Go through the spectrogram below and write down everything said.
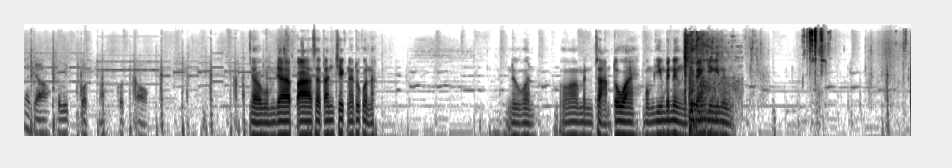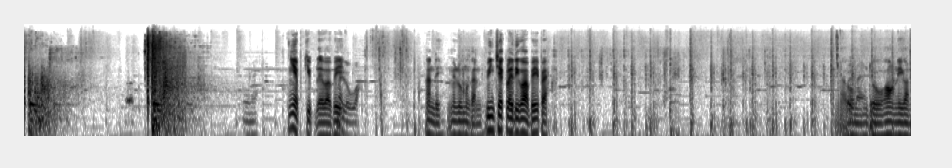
น่าจะเอาสวิตช์กดนะกดออกเดี๋ยวผมจะปาสตันเช็คนะทุกคนนะ ดูก่อนเพราะว่ามันสามตัวไงผมยิงไปหนึ่งพี่แบงค์ยิงอีกหนึ่งมีไหมเงียบกริบเลยว่ะพี่ ไม่รู้อะนั่นดิ ไม่รู้เหมือนกัน วิ่งเช็คเลยดีกว่าพี่ไปเดี๋ยวผมดูห้องนี้ก่อน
